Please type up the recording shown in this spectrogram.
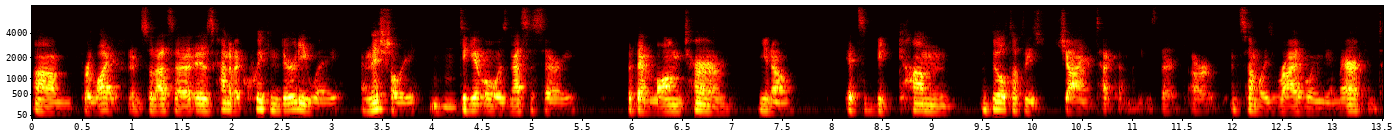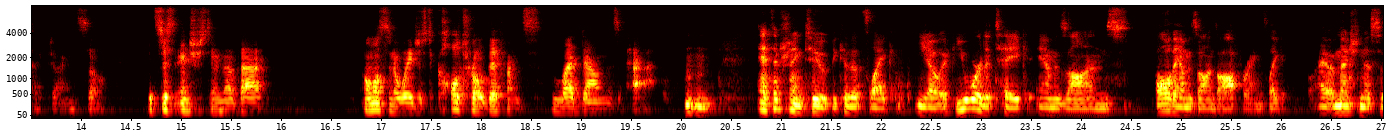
um, for life. And so that's a it was kind of a quick and dirty way initially Mhm. to get what was necessary, but then long term, you know, it's become built up these giant tech companies that are in some ways rivaling the American tech giants. So it's just interesting that that almost in a way just a cultural difference led down this path. hmm And it's interesting too because it's like you know if you were to take Amazon's all of Amazon's offerings, like I mentioned this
